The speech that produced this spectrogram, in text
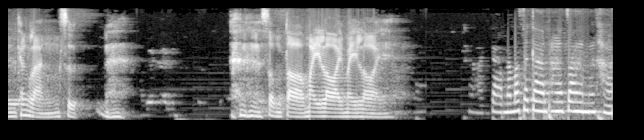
ญข้างหลังสุดนะส่งต่อไม่ลอยไม่ลอยค่ะ กราบนมัสการพระอาจารย์นะคะ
